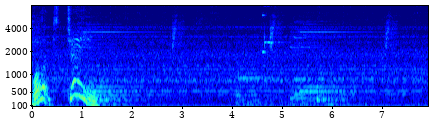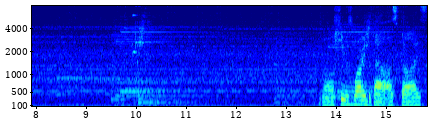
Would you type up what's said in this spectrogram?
What? Jane? She was worried about us guys.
